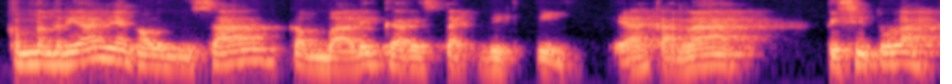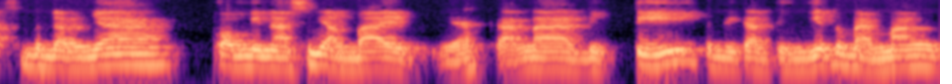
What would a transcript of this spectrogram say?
kementerian yang kalau bisa kembali ke Ristek Dikti ya karena di situlah sebenarnya kombinasi yang baik ya karena Dikti pendidikan tinggi itu memang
